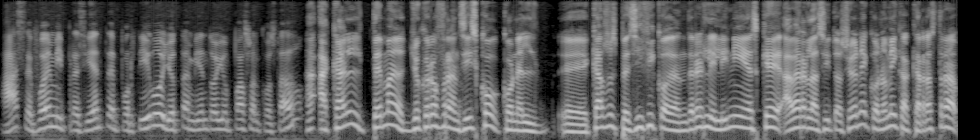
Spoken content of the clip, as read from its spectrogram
ah, se fue mi presidente deportivo, yo también doy un paso al costado. Acá el tema, yo creo, Francisco, con el eh, caso específico de Andrés Lilini, es que, a ver, la situación económica que arrastra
